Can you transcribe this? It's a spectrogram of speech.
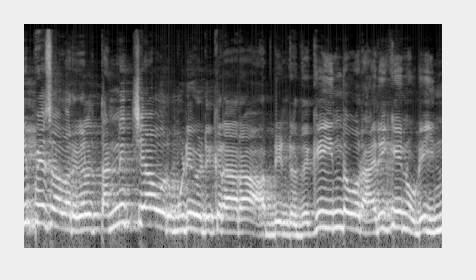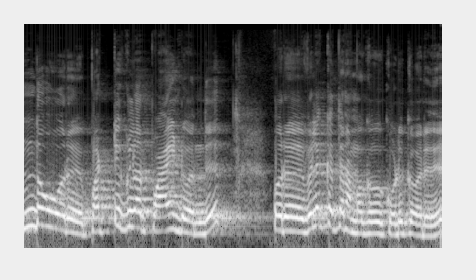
இபிஎஸ் அவர்கள் தன்னிச்சையாக ஒரு முடிவு எடுக்கிறாரா அப்படின்றதுக்கு இந்த ஒரு அறிக்கையினுடைய இந்த ஒரு பர்டிகுலர் பாயிண்ட் வந்து ஒரு விளக்கத்தை நமக்கு கொடுக்க வருது.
